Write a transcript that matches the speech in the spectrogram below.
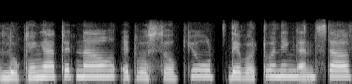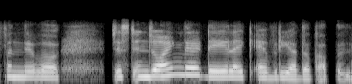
Looking at it now, it was so cute. They were twinning and stuff, and they were just enjoying their day like every other couple.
